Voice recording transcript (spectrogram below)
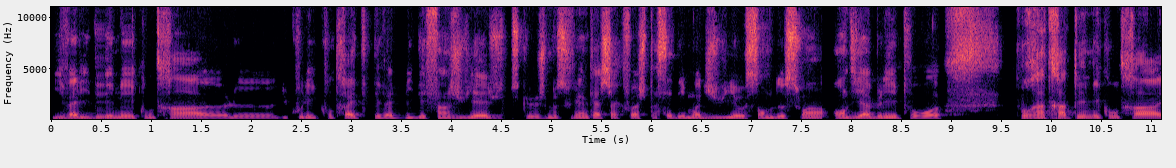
Ils validaient mes contrats. Euh, le, du coup, les contrats étaient validés fin juillet. Jusque, je me souviens qu'à chaque fois, je passais des mois de juillet au centre de soins endiablé pour, euh, pour rattraper mes contrats.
